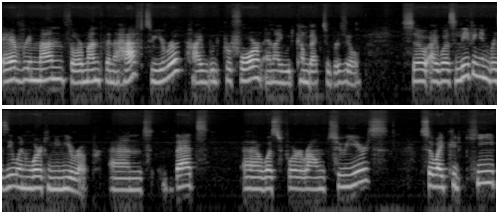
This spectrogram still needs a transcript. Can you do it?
every month or month and a half to Europe. I would perform and I would come back to Brazil. So I was living in Brazil and working in Europe. And that uh, was for around two years so I could keep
